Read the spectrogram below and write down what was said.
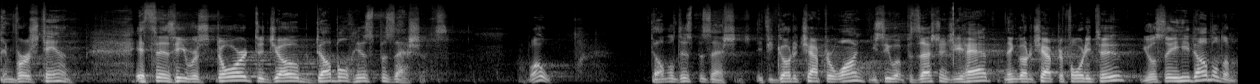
In verse 10, it says, He restored to Job double his possessions. Whoa, doubled his possessions. If you go to chapter one, you see what possessions you had, then go to chapter 42, you'll see he doubled them.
